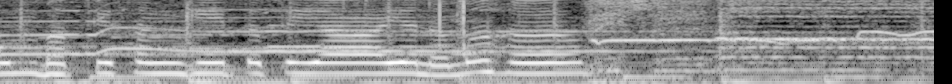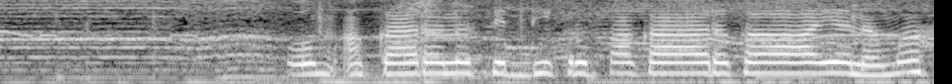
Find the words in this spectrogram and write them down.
ॐ भक्तिसङ्गीतप्रियाय नमः। ॐ अकारणसिद्धिकृपाकारकाय नमः।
